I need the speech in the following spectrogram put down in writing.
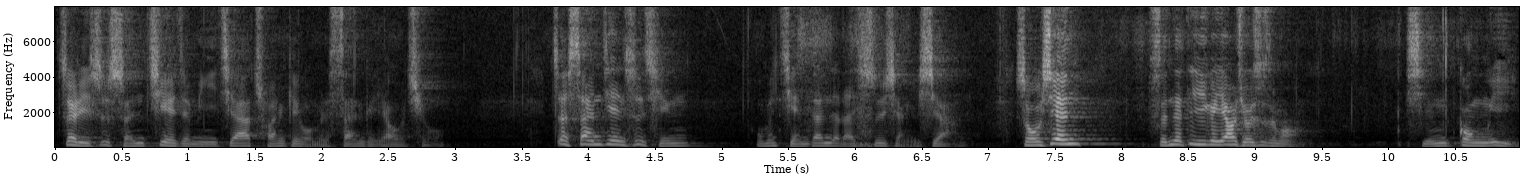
这里是神借着米迦传给我们的三个要求。这三件事情，我们简单的来思想一下。首先，神的第一个要求是什么？行公义。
